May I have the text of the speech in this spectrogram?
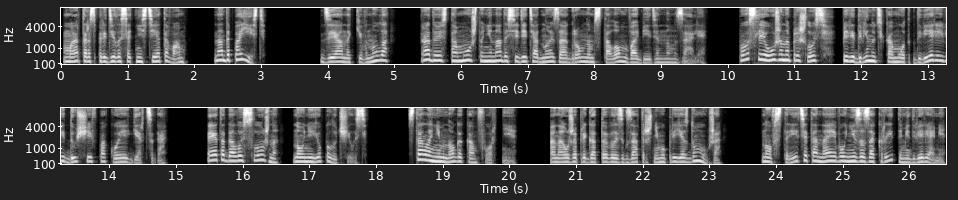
«Марта распорядилась отнести это вам. Надо поесть». Диана кивнула, радуясь тому, что не надо сидеть одной за огромным столом в обеденном зале. После ужина пришлось передвинуть комод к двери, ведущей в покое герцога. Это далось сложно, но у нее получилось. Стало немного комфортнее. Она уже приготовилась к завтрашнему приезду мужа. Но встретит она его не за закрытыми дверями,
